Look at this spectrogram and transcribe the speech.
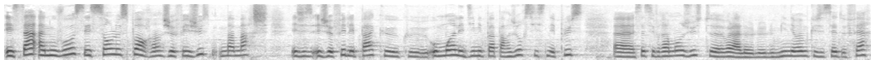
et ça, à nouveau, c'est sans le sport. Hein. Je fais juste ma marche et je, fais les pas, que, que, au moins les 10 000 pas par jour, si ce n'est plus. ça, c'est vraiment juste voilà, le, le minimum que j'essaie de faire.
